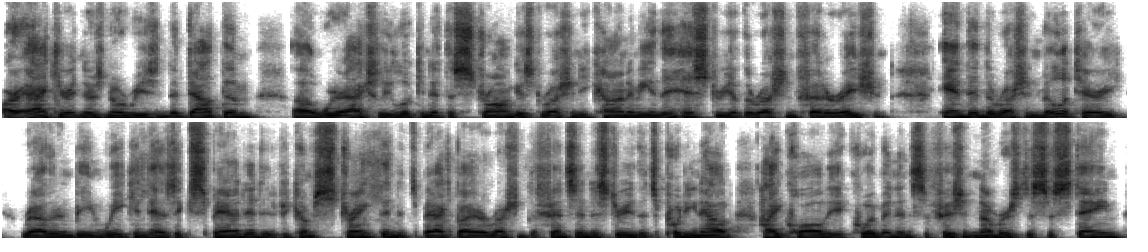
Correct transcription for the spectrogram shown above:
are accurate, and there's no reason to doubt them, we're actually looking at the strongest Russian economy in the history of the Russian Federation. And then the Russian military, rather than being weakened, has expanded, has become strengthened. It's backed by a Russian defense industry that's putting out high quality equipment in sufficient numbers to sustain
